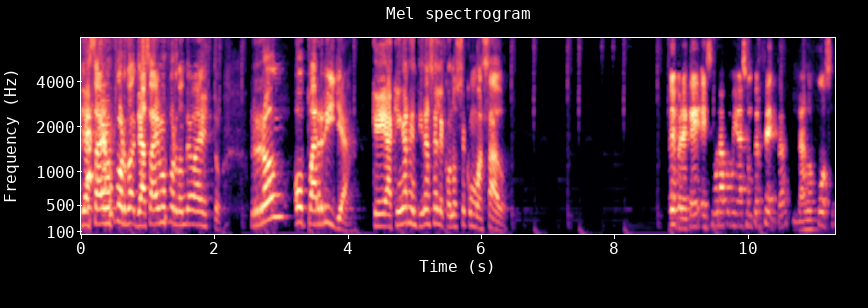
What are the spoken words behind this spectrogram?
ya sabemos, por, ya sabemos por dónde va esto. ¿Ron o parrilla? Que aquí en Argentina se le conoce como asado. Oye, pero es que es una combinación perfecta, las dos cosas.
